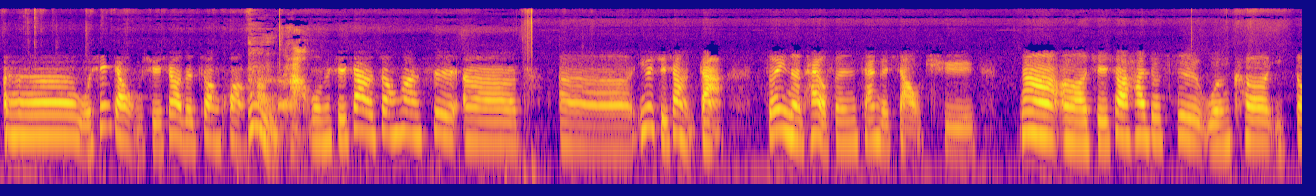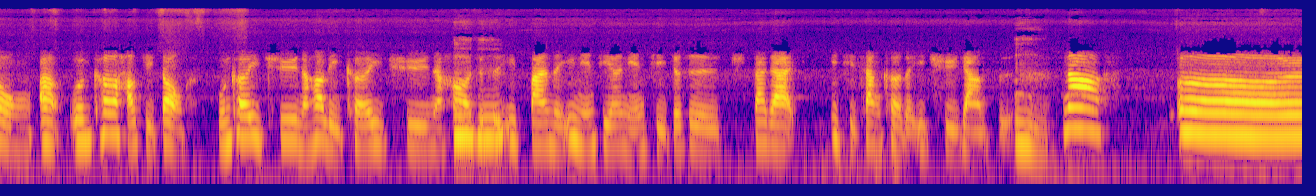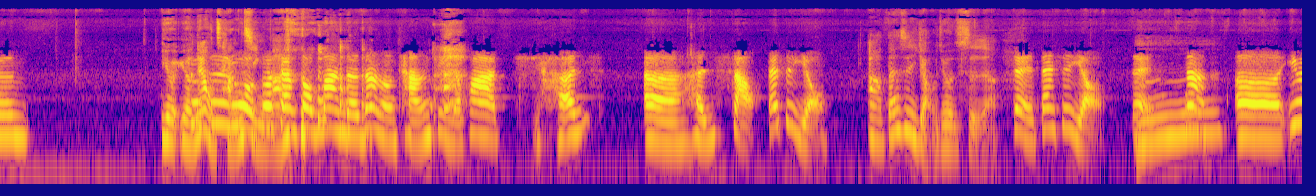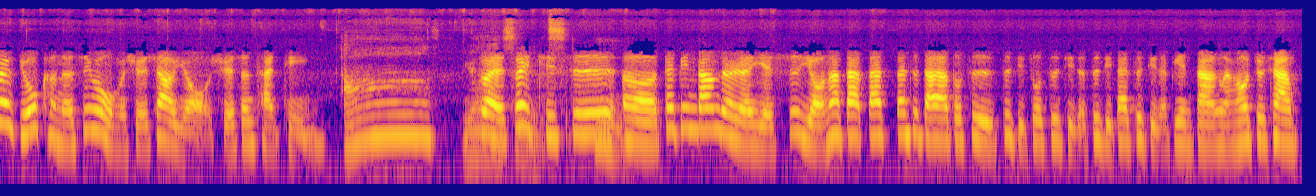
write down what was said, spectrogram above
呃，我先讲我们学校的状况好了。好，我们学校的状况是，呃呃，因为学校很大，所以呢，它有分三个校区。那呃，学校它就是文科一栋啊，文科好几栋，文科一区，然后理科一区，然后就是一般的一年级、二年级，就是大家一起上课的一区这样子。嗯，那呃。有有那种场景吗？如果说像动漫的那种场景的话，很呃很少，但是有啊，但是有就是了。对，但是有对。那呃，因为有可能是因为我们学校有学生餐厅啊，对，所以其实呃带便当的人也是有。那大大但是大家都是自己做自己的，自己带自己的便当，然后就像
